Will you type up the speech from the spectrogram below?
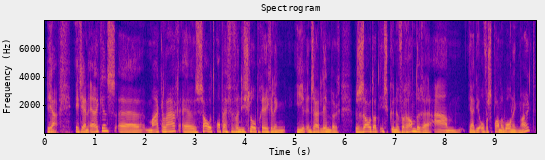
Ja, Etienne Erkens, eh, makelaar. eh, zou het opheffen van die sloopregeling hier in Zuid-Limburg... zou dat iets kunnen veranderen aan ja, die overspannen woningmarkt?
